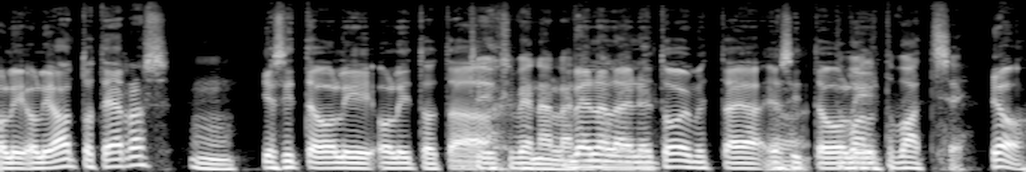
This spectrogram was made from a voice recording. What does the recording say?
oli, oli Antto Terras Mm. ja sitten oli, oli tota, Se yksi venäläinen venäläinen toimittaja ja Joo. sitten oli... Valt Vatse. Joo.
